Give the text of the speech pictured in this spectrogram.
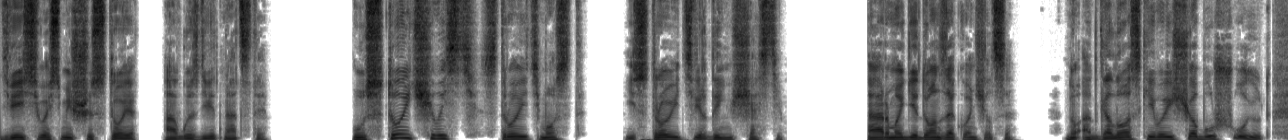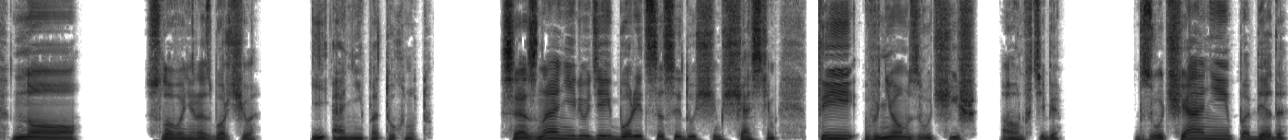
286 август 19 Устойчивость — строить мост и строить твердыню счастья. Армагеддон закончился, но отголоски его еще бушуют, но... Слово неразборчиво. И они потухнут. Сознание людей борется с идущим счастьем. Ты в нем звучишь, а он в тебе. В звучании победа.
